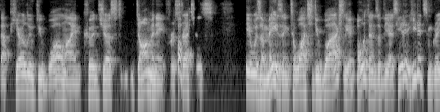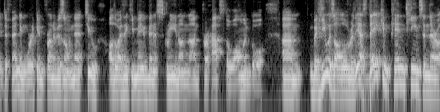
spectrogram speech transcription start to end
That Pierre-Luc Dubois line could just dominate for oh. stretches. Oh it was amazing to watch Dubois actually at both ends of the ice. He did, he did some great defending work in front of his own net too. Although I think he may have been a screen on on perhaps the Walman goal. Um, but he was all over the ice. They can pin teams in their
